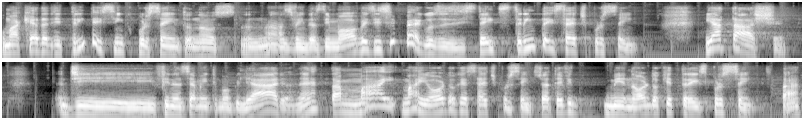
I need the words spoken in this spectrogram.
uma queda de 35% nos, nas vendas de imóveis e se pega os existentes, 37%. E a taxa de financiamento imobiliário, né, tá mai, maior do que 7%, já teve menor do que 3%, tá?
